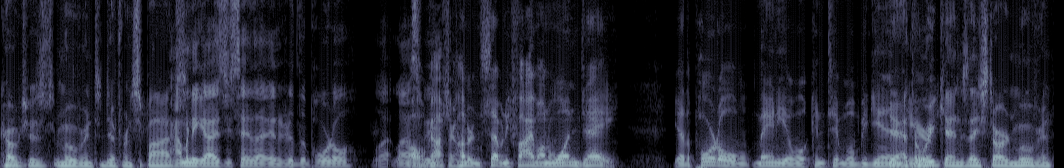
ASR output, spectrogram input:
Coaches moving to different spots. How many guys do you say that entered the portal last oh week? gosh, like 175 on one day. Yeah, the portal mania will continue. Will begin. Yeah, at the weekends they started moving.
